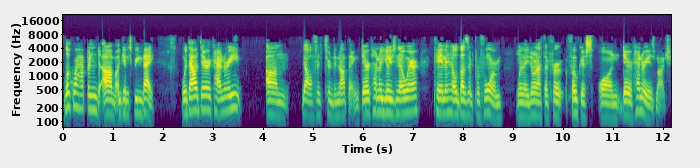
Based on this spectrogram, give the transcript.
look what happened um, against Green Bay. Without Derrick Henry, um, the offense turned to nothing. Derrick Henry goes nowhere. Tannehill doesn't perform when they don't have to f- focus on Derrick Henry as much.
